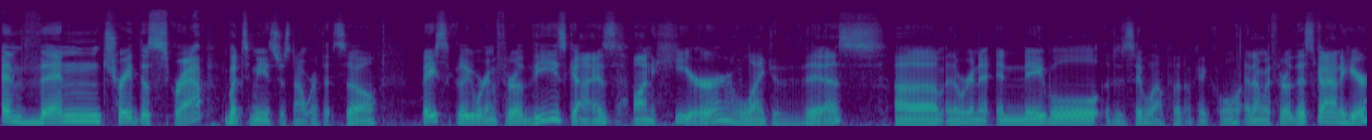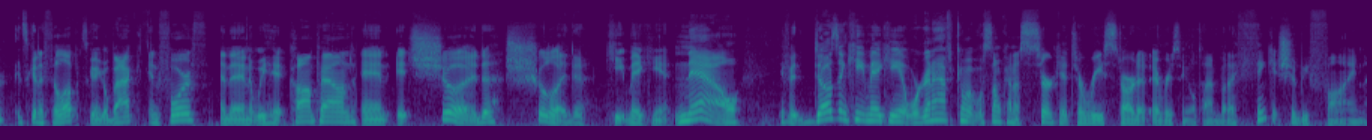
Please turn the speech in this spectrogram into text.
and then trade the scrap. But to me, it's just not worth it. So basically, we're going to throw these guys on here like this. Um, and then we're going to enable disable output. Okay, cool. And then I'm going to throw this guy onto here. It's going to fill up. It's going to go back and forth. And then we hit compound and it should, should keep making it. Now, if it doesn't keep making it, we're going to have to come up with some kind of circuit to restart it every single time. But I think it should be fine.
